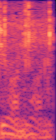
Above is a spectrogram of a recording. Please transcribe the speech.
Producción.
